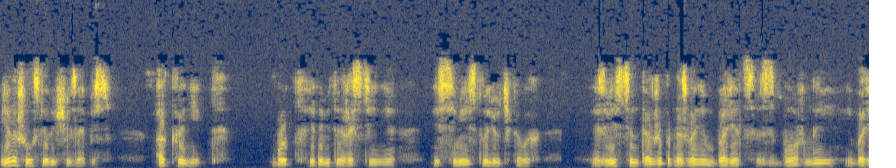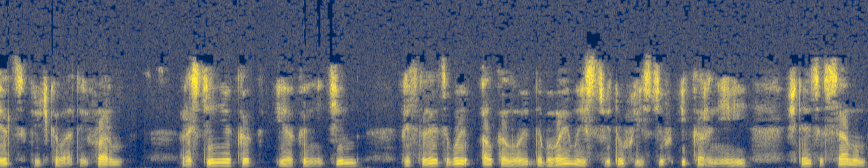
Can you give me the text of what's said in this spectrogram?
я нашел следующую запись. Аконит. Бот – ядовитое растение – из семейства лютиковых. Известен также под названием борец сборный и борец крючковатый. Фарм. Растение, как и аконитин, представляет собой алкалоид, добываемый из цветов, листьев и корней, считается самым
